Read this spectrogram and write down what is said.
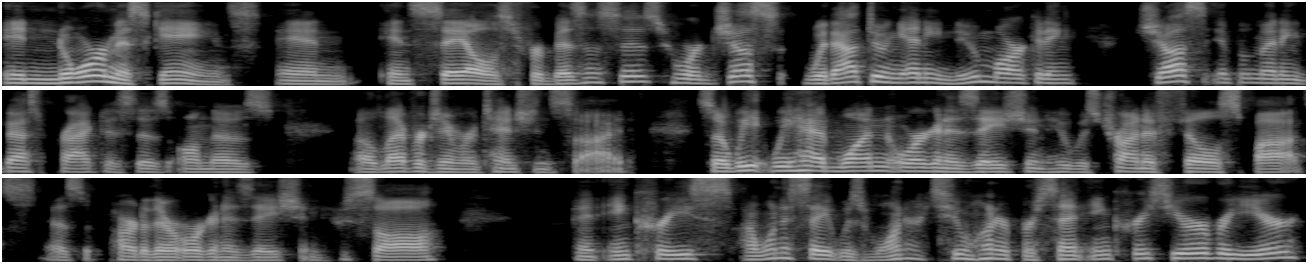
enormous gains in in sales for businesses who are just without doing any new marketing, just implementing best practices on those uh, leverage and retention side. So we we had one organization who was trying to fill spots as a part of their organization who saw an increase. I want to say it was one or two hundred percent increase year over year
